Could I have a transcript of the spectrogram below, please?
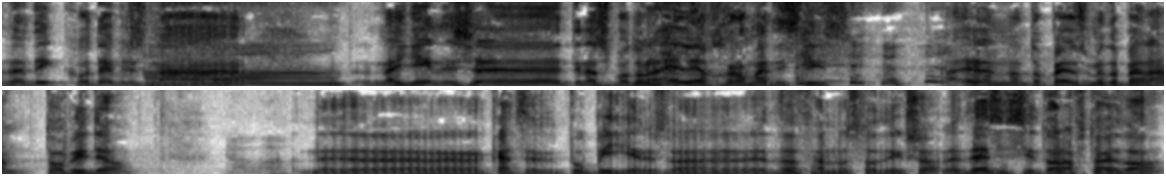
Δηλαδή κοντεύεις να, να γίνεις. τι να σου πω τώρα, Ναι. ελεοχρωματιστής. Έλα να το παίζουμε εδώ πέρα, το βίντεο. Ε, κάτσε, πού πήγαινες τώρα; Εδώ θέλω να στο δείξω. Δες εσύ τώρα αυτό εδώ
